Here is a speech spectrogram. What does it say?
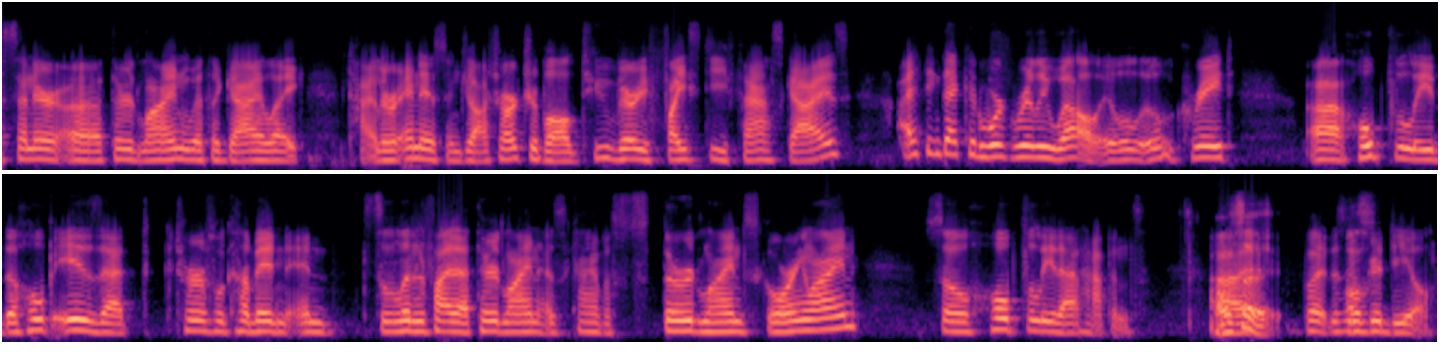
center a third line with a guy like Tyler Ennis and Josh Archibald, two very feisty, fast guys, I think that could work really well. It'll it'll create uh, hopefully, the hope is that Turris will come in and solidify that third line as kind of a third line scoring line. So hopefully that happens. Uh, also, uh, but it's also, a good deal.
